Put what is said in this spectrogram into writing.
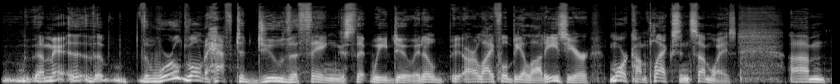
the, the world won't have to do the things that we do. It'll our life will be a lot easier, more complex in some ways. Um,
